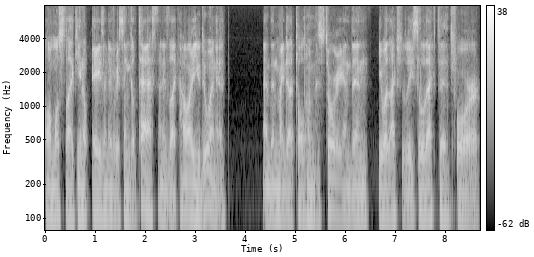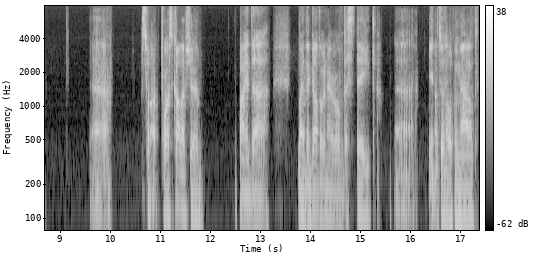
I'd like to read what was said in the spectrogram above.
almost like you know A's in every single test. And he's like, "How are you doing it?" And then my dad told him his story, and then he was actually selected for uh, so for a scholarship by the by the governor of the state, uh, you know, to help him out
